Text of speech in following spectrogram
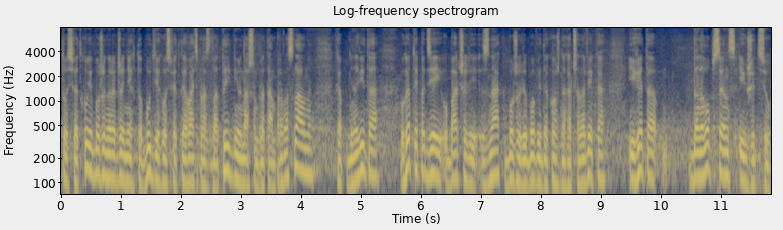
хто святкуе Божа нараджэнне, хто будзе яго святкаваць праз два тыдні нашым братам праваслаўным, каб менавіта у гэтай падзеі убачылі знак Божай любові да кожнага чалавека і гэта дадало б сэнс іх жыццю.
